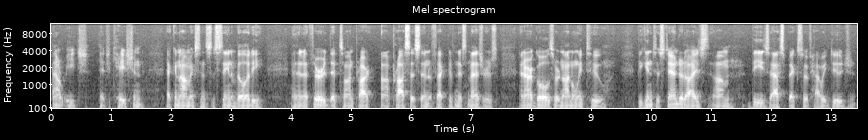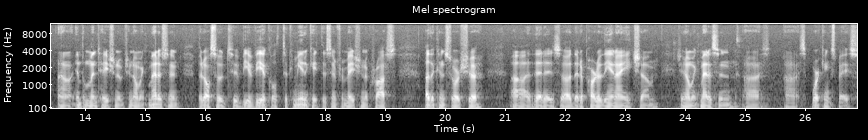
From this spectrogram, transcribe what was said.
outreach, education, economics and sustainability, and then a third that's on pro uh, process and effectiveness measures. And our goals are not only to begin to standardize um, these aspects of how we do uh, implementation of genomic medicine, but also to be a vehicle to communicate this information across other consortia uh, that is uh, that are part of the NIH um, genomic medicine uh, uh, working space.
